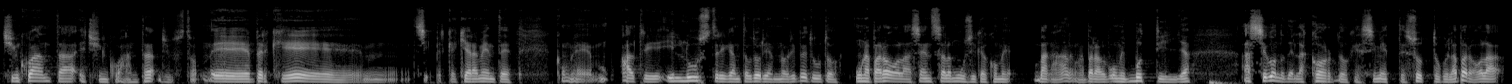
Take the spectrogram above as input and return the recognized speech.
50 e 50, giusto? Eh, perché, mh, sì, perché chiaramente, come altri illustri cantautori hanno ripetuto, una parola senza la musica come banale, una parola come bottiglia, a seconda dell'accordo che si mette sotto quella parola,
